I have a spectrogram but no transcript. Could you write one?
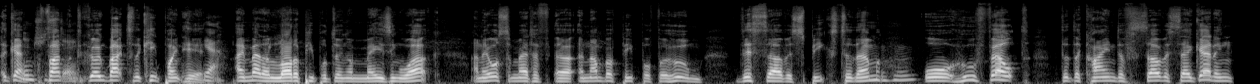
again, fun, going back to the key point here. Yeah. I met a lot of people doing amazing work, and I also met a, uh, a number of people for whom this service speaks to them, Mm-hmm. or who felt that the kind of service they're getting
